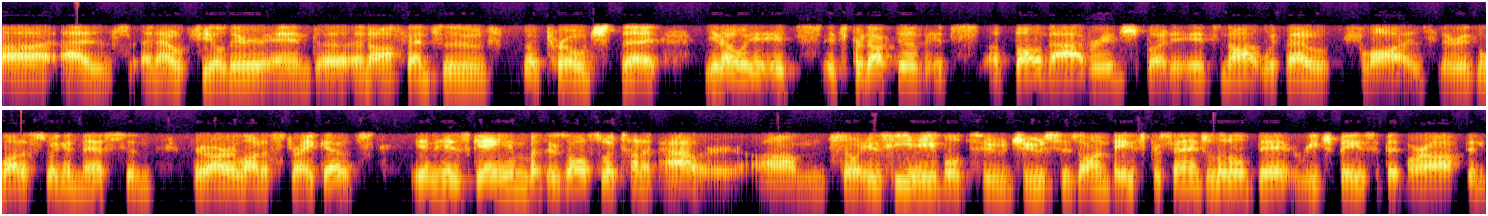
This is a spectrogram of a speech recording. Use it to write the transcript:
uh, as an outfielder and uh, an offensive approach that you know it's it's productive it's above average but it's not without flaws there is a lot of swing and miss and there are a lot of strikeouts in his game, but there's also a ton of power. Um, so is he able to juice his on base percentage a little bit, reach base a bit more often?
